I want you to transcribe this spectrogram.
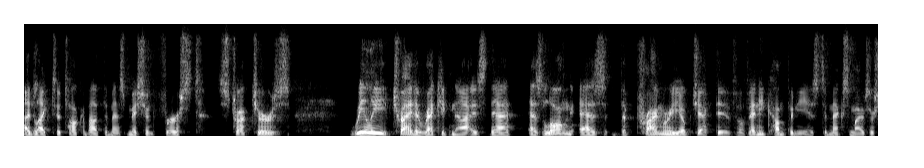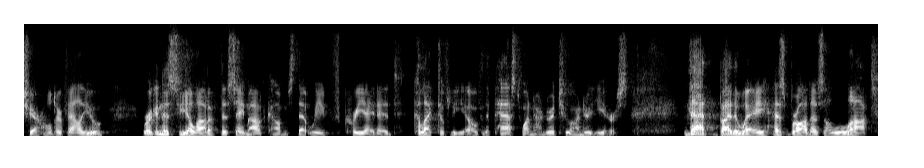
I'd like to talk about them as mission first structures, really try to recognize that as long as the primary objective of any company is to maximize their shareholder value, we're going to see a lot of the same outcomes that we've created collectively over the past 100, 200 years. That, by the way, has brought us a lot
